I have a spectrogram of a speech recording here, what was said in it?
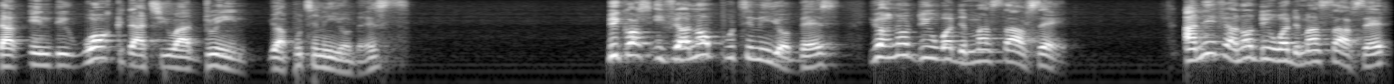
that in the work that you are doing, you are putting in your best? Because if you are not putting in your best, you are not doing what the master have said. And if you are not doing what the master have said,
